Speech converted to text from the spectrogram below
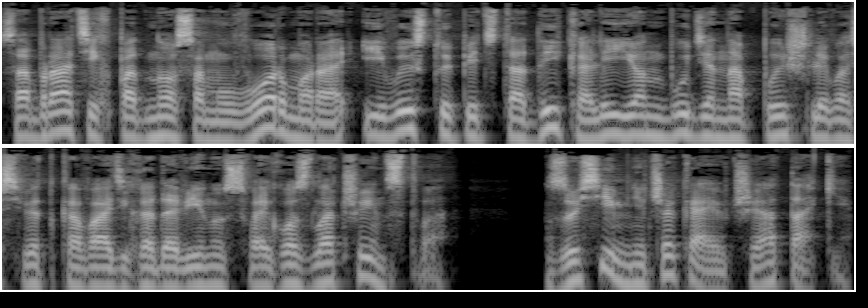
сабраць іх пад носам у вормара і выступіць тады калі ён будзе напышліва святкаваць гадавіну свайго злачынства зусім не чакаючы атакі.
